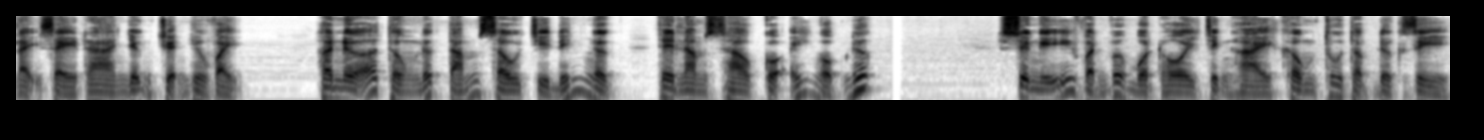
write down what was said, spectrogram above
lại xảy ra những chuyện như vậy? Hơn nữa thùng nước tắm sâu chỉ đến ngực, thì làm sao cô ấy ngộp nước? Suy nghĩ vẫn vừa một hồi Trình Hải không thu thập được gì.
